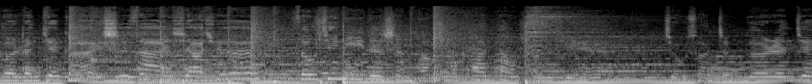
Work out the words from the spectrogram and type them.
个人间开始在下雪，走进你的身旁就看到春天。就算整个人间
